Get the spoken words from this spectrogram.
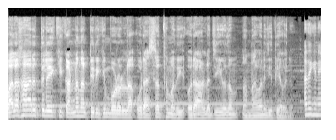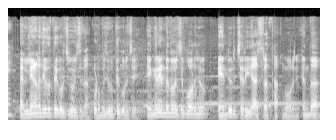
പലഹാരത്തിലേക്ക് കണ്ണു നട്ടിരിക്കുമ്പോഴുള്ള ഒരു അശ്രദ്ധ മതി ഒരാളുടെ ജീവിതം നന്നാവാനും ചീത്തയാവാനും. അതെങ്ങനെ? കല്യാണ ജീവിതത്തെ കുറിച്ച് ചോദിച്ചതാ കുടുംബജീവിതത്തെ കുറിച്ച് എങ്ങനെയുണ്ടെന്ന് വെച്ച് പറഞ്ഞു എന്റെ ഒരു ചെറിയ അശ്രദ്ധ എന്ന് പറഞ്ഞു. എന്താ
